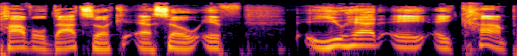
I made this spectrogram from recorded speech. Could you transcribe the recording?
Pavel Datsyuk. Uh, so if you had a a comp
